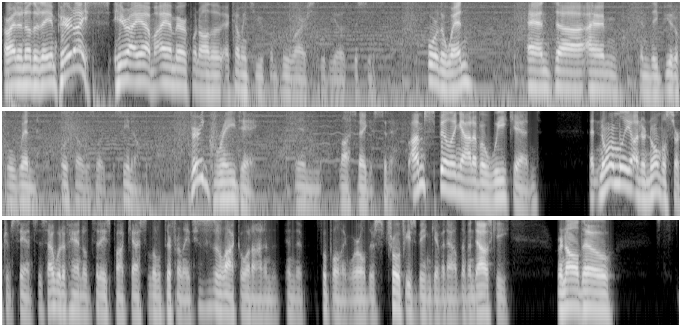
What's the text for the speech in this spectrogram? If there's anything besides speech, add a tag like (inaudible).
All right, another day in paradise. Here I am. I am Eric Wynalda uh, coming to you from Blue Wire Studios. This is for the win. And uh, I'm in the beautiful Wynn Hotel Resort Casino. Very gray day in Las Vegas today. I'm spilling out of a weekend that normally, under normal circumstances, I would have handled today's podcast a little differently. This is a lot going on in the, in the footballing world. There's trophies being given out. Lewandowski, Ronaldo,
